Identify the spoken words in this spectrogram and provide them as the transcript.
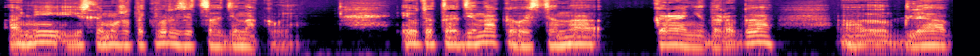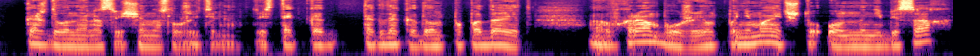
они, если можно так выразиться, одинаковые. И вот эта одинаковость, она крайне дорога э, для каждого, наверное, священнослужителя. То есть так, как, тогда, когда он попадает э, в храм Божий, он понимает, что он на небесах,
